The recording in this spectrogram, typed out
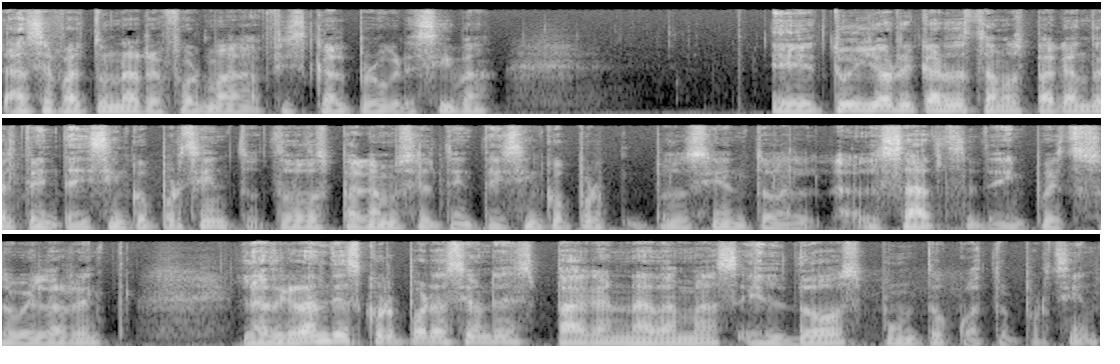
hace falta una reforma fiscal progresiva. Eh, tú y yo, Ricardo, estamos pagando el 35%. Todos pagamos el 35% al, al SAT de impuestos sobre la renta. Las grandes corporaciones pagan nada más el 2.4%.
